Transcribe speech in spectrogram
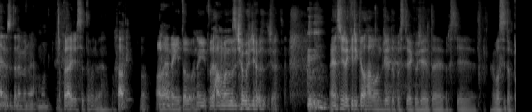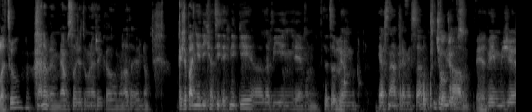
jenom se to nemenuje Hamon. No právě, že se to jmenuje Hamon. Fakt? No, ale No. není to, není to Hamon z Jojo, že? Já myslím, že taky říkal Hamon, že je to prostě jako, že to je prostě, nebo si to pletu? Já nevím, já myslel, že tomu neříkal Hamon, ale to je jedno. Každopádně dýchací techniky a zabíjení démonů. To je celkem jasná premisa. A Je. vím, že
